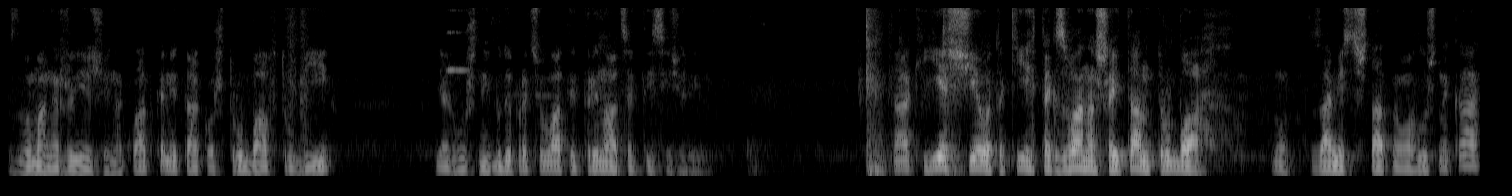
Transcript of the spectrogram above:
з двома нержавіючими накладками. Також труба в трубі. Як глушник буде працювати 13 тисяч гривень. Так, є ще отакі так звана шайтан труба. Ну, замість штатного глушника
